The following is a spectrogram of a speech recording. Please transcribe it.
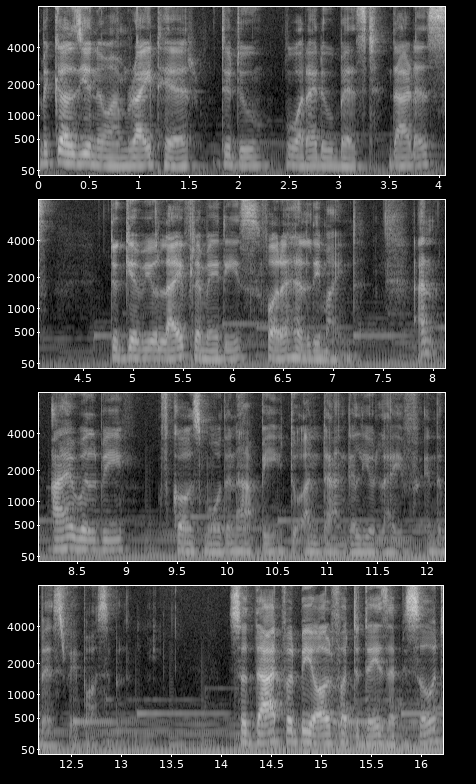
because you know I'm right here to do what I do best that is, to give you life remedies for a healthy mind. And I will be, of course, more than happy to untangle your life in the best way possible. So that would be all for today's episode.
